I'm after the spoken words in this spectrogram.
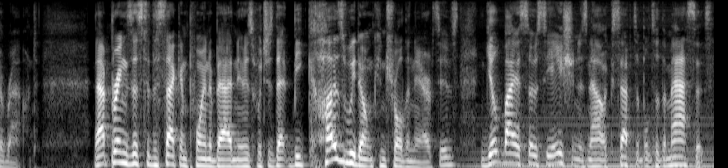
around. That brings us to the second point of bad news, which is that because we don't control the narratives, guilt by association is now acceptable to the masses.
